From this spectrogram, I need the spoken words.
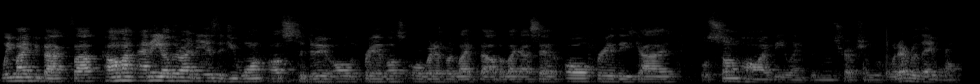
we might be back for that. Comment any other ideas that you want us to do, all the three of us, or whatever like that. But like I said, all three of these guys will somehow be linked in the description with whatever they want.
